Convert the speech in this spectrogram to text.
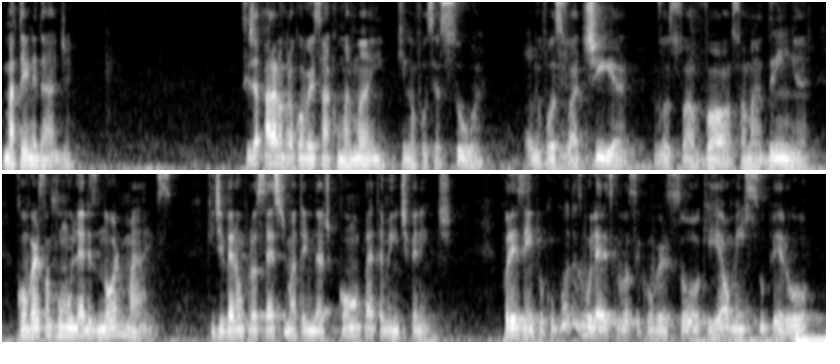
Maternidade. Vocês já pararam pra conversar com uma mãe que não fosse a sua? Que não fosse sua tia, não fosse sua avó, sua madrinha? Conversam com mulheres normais que tiveram um processo de maternidade completamente diferente. Por exemplo, com quantas mulheres que você conversou que realmente superou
